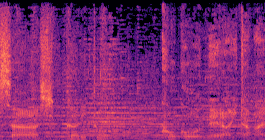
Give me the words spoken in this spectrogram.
さあしっかりとここを狙いたまえ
